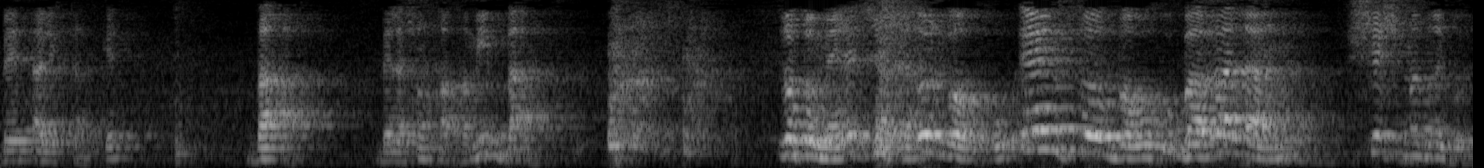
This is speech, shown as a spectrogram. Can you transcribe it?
בית א' ת', כן? באה. בלשון חכמים, באת. זאת אומרת שהקדוש ברוך הוא, אין סוף ברוך הוא, ברא לנו שש מדרגות.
